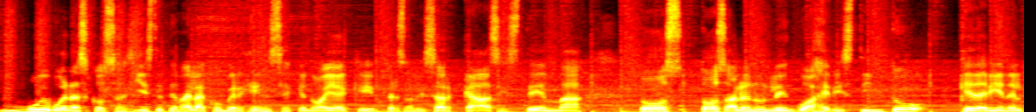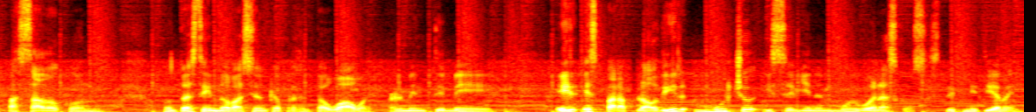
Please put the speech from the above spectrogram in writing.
muy buenas cosas y este tema de la convergencia, que no haya que personalizar cada sistema, todos, todos hablan un lenguaje distinto, quedaría en el pasado con, con toda esta innovación que ha presentado Huawei. Realmente me, es, para aplaudir mucho y se vienen muy buenas cosas, definitivamente.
